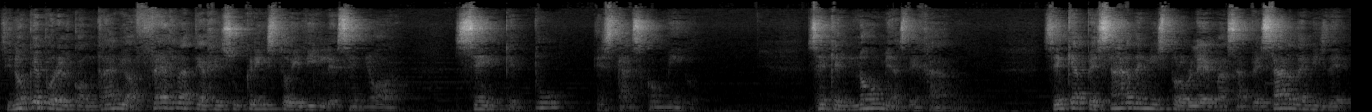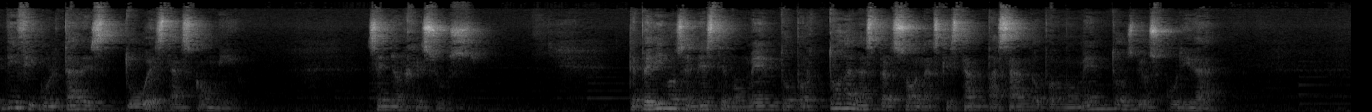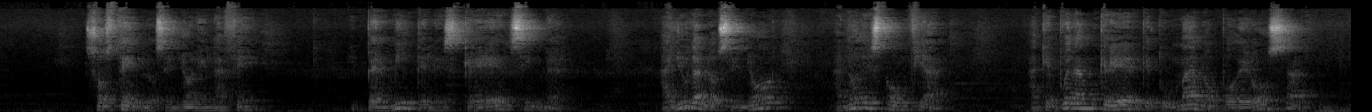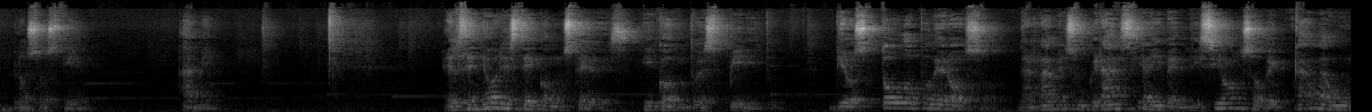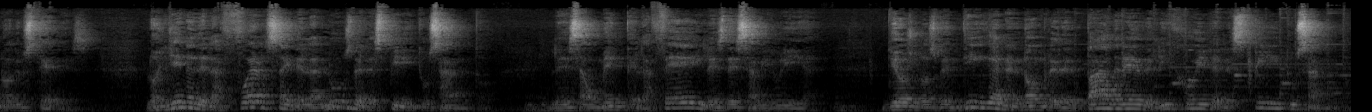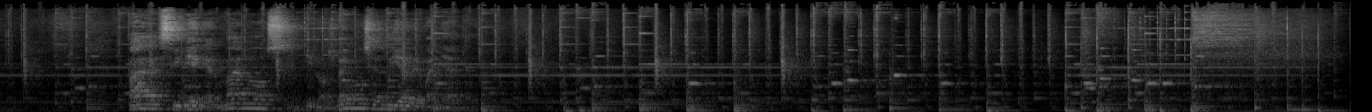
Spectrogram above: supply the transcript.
sino que por el contrario, aférrate a Jesucristo y dile, Señor, sé que tú estás conmigo, sé que no me has dejado, Sé que a pesar de mis problemas, a pesar de mis dificultades, tú estás conmigo. Señor Jesús, te pedimos en este momento por todas las personas que están pasando por momentos de oscuridad. Sosténlo, Señor, en la fe y permíteles creer sin ver. Ayúdalos, Señor, a no desconfiar, a que puedan creer que tu mano poderosa lo sostiene. Amén. El Señor esté con ustedes y con tu espíritu. Dios Todopoderoso derrame su gracia y bendición sobre cada uno de ustedes. Lo llene de la fuerza y de la luz del Espíritu Santo. Les aumente la fe y les dé sabiduría. Dios los bendiga en el nombre del Padre, del Hijo y del Espíritu Santo. Paz y bien hermanos y nos vemos el día de mañana.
